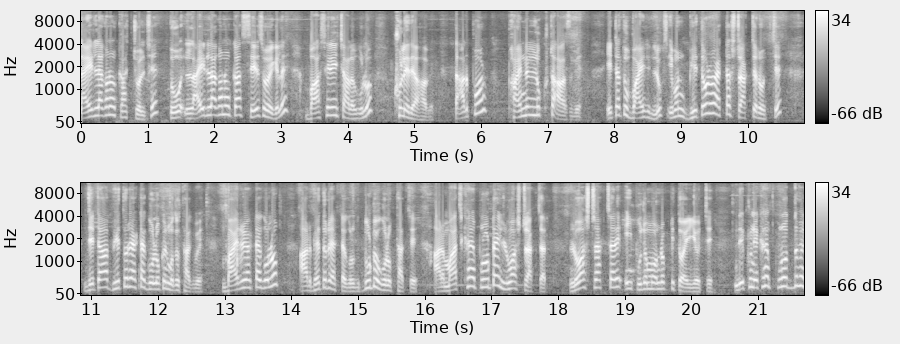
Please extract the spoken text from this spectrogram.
লাইট লাগানোর কাজ চলছে। তো লাইট লাগানোর কাজ শেষ হয়ে গেলে বাঁশের এই চালাগুলো খুলে দেওয়া হবে। তারপর ফাইনাল লুকটা আসবে। এটা তো বাইরের লুকস এবং ভেতরেও একটা স্ট্রাকচার হচ্ছে, যেটা ভেতরে একটা গোলকের মতো থাকবে। বাইরেও একটা গোলক আর ভেতরে একটা গোলক, দুটো গোলক থাকছে। আর মাঝখানে পুরোটাই লোহা স্ট্রাকচার লোহা স্ট্রাকচারে এই পুজো মণ্ডপটি তৈরি হচ্ছে। দেখুন এখানে পুরোদমে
